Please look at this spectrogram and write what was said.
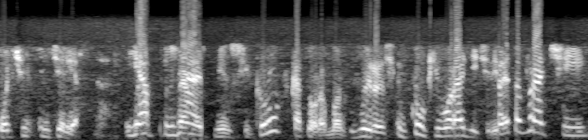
очень интересно. Я знаю Минский круг, в котором он вырос, круг его родителей. Это врачи,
